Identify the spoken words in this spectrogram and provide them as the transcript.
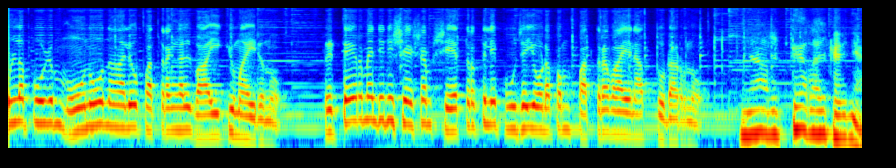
ഉള്ളപ്പോഴും മൂന്നോ നാലോ പത്രങ്ങൾ വായിക്കുമായിരുന്നു. റിട്ടയർമെന്റിന് ശേഷം ക്ഷേത്രത്തിലെ പൂജയോടൊപ്പം പത്രവായന തുടർന്നു. ഞാൻ റിട്ടയർ ആയി കഴിഞ്ഞ്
